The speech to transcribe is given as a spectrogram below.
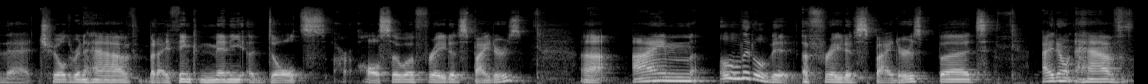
that children have, but I think many adults are also afraid of spiders. Uh, I'm a little bit afraid of spiders, but I don't have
